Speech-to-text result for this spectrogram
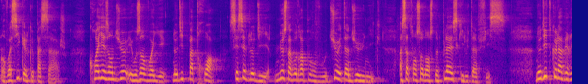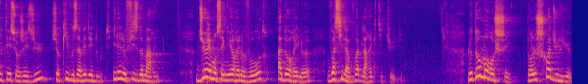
En voici quelques passages. Croyez en Dieu et aux envoyés, ne dites pas trois, Cessez de le dire, mieux cela vaudra pour vous. Dieu est un Dieu unique. À sa transcendance ne plaise qu'il eût un fils. Ne dites que la vérité sur Jésus, sur qui vous avez des doutes. Il est le fils de Marie. Dieu est mon Seigneur et le vôtre, adorez-le. Voici la voie de la rectitude. Le dôme au rocher, dans le choix du lieu,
